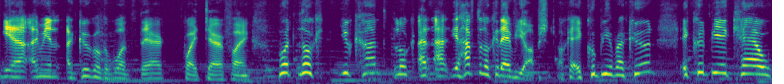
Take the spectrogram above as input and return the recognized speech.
Yeah, I mean, I googled it once. They're quite terrifying. But look, you can't look at, at. You have to look at every option. Okay, it could be a raccoon. It could be a cow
